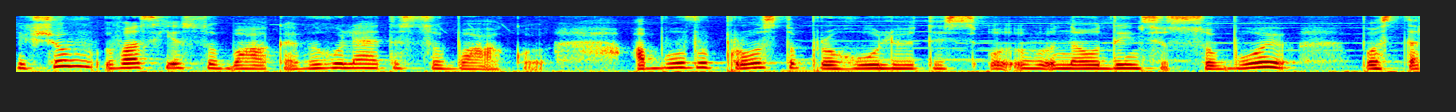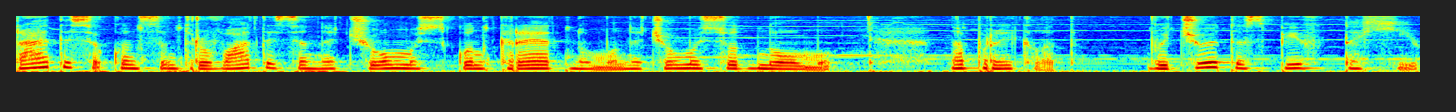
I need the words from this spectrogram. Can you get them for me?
Якщо у вас є собака, ви гуляєте з собакою, або ви просто прогулюєтесь наодинці з собою, постарайтеся концентруватися на чомусь конкретному, на чомусь одному. Наприклад, ви чуєте спів птахів,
